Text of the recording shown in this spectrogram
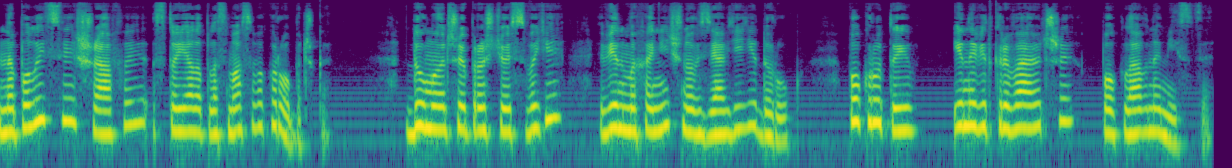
На полиці шафи стояла пластмасова коробочка. Думаючи про щось своє, він механічно взяв її до рук, покрутив і, не відкриваючи, поклав на місце.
